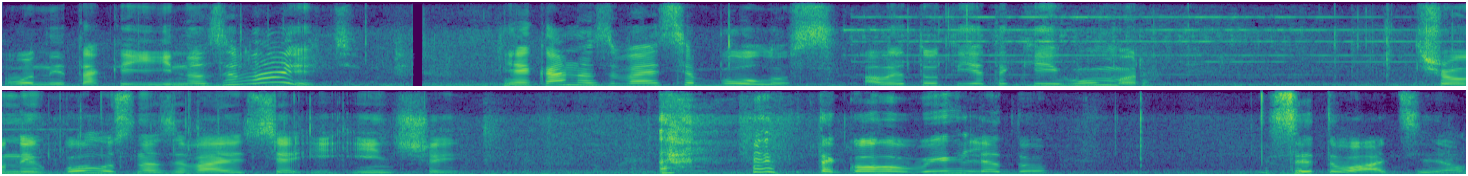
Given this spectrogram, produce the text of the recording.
Вони так її називають. Яка називається болус. Але тут є такий гумор, що у них болус називаються і інший. Такого вигляду ситуація.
